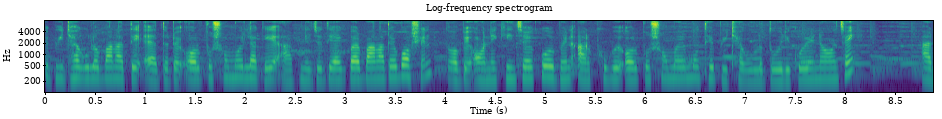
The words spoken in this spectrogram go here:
এই পিঠাগুলো বানাতে এতটাই অল্প সময় লাগে, আপনি যদি একবার বানাতে বসেন, তবে অনেক এনজয় করবেন আর খুবই অল্প সময়ের মধ্যে পিঠাগুলো তৈরি করে নেওয়া যায়। আর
